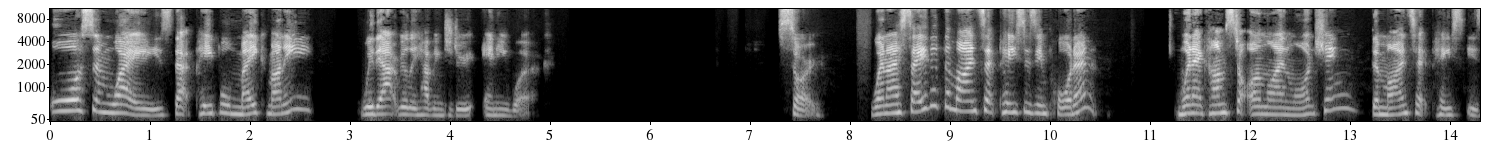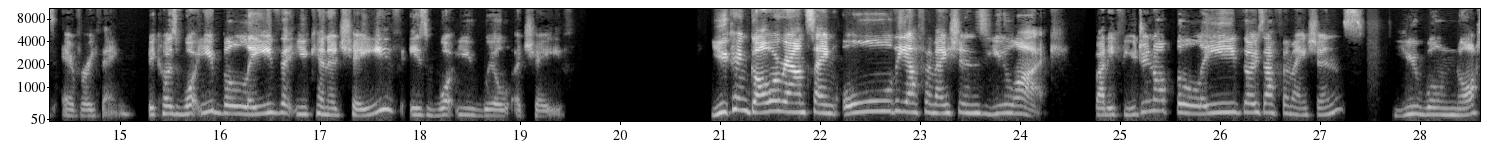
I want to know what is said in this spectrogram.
awesome ways that people make money without really having to do any work. So, when I say that the mindset piece is important, when it comes to online launching, the mindset piece is everything because what you believe that you can achieve is what you will achieve. You can go around saying all the affirmations you like, but if you do not believe those affirmations, you will not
